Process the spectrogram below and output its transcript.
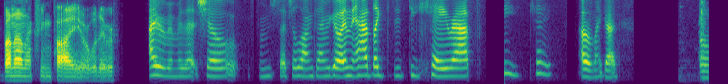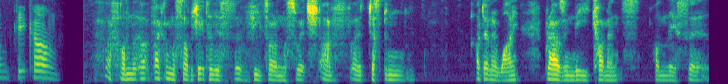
banana cream pie or whatever. I remember that show from such a long time ago and they had like the DK rap. DK. Oh my god. Donkey Kong. On the uh, back on the subject of this uh, Vita on the Switch, I've uh, just been, I don't know why, browsing the comments on this uh,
